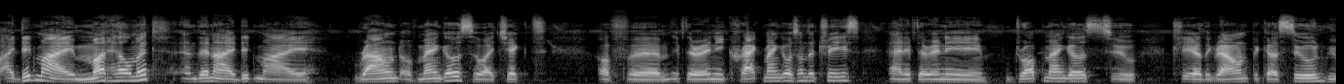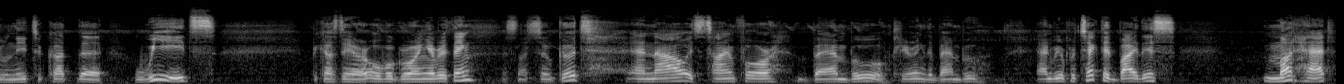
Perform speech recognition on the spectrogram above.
I did my mud helmet and then I did my round of mangoes. So I checked of um, if there are any cracked mangoes on the trees and if there are any dropped mangoes to clear the ground because soon we will need to cut the weeds because they are overgrowing everything. It's not so good. And now it's time for bamboo, clearing the bamboo. And we're protected by this mud hat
